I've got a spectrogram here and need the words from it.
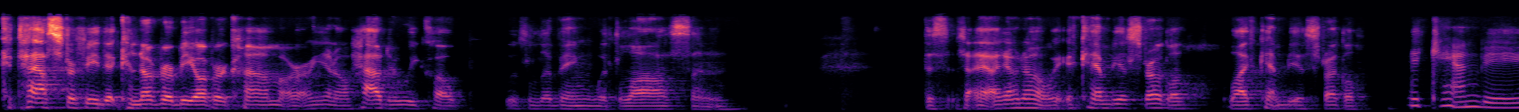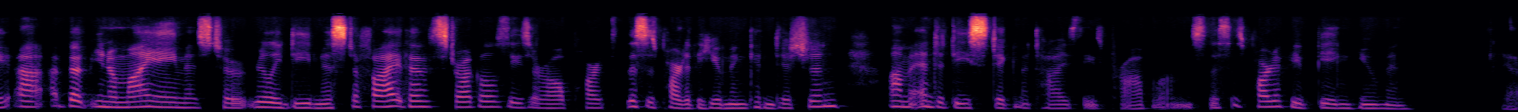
catastrophe that can never be overcome, or you know, how do we cope with living with loss and this I don't know. It can be a struggle. Life can be a struggle. It can be, uh, but you know, my aim is to really demystify those struggles. These are all parts. This is part of the human condition, um, and to destigmatize these problems. This is part of you being human. Yeah.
